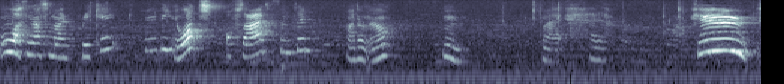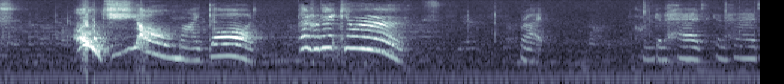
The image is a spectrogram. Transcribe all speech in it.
Oh, I think that's my free kick, maybe. What? Offside or something? I don't know. Hmm. Right, header. Shoot! Oh, gee, oh my god. That's ridiculous. Right. Come on, get ahead, get ahead.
